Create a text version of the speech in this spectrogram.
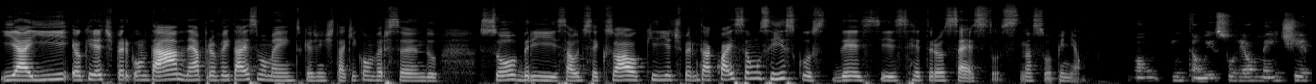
E aí eu queria te perguntar, né, aproveitar esse momento que a gente está aqui conversando sobre saúde sexual, queria te perguntar quais são os riscos desses retrocessos, na sua opinião. Bom, então, isso realmente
